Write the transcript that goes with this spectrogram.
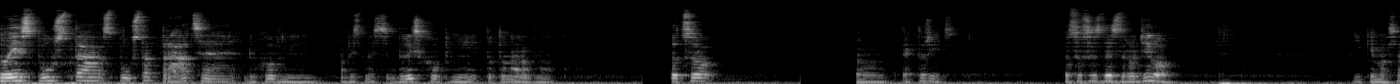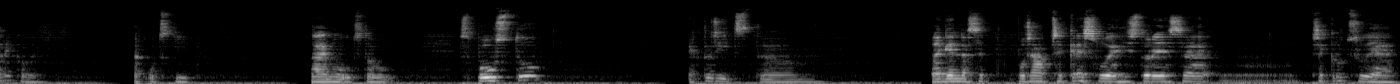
to je spousta, spousta práce duchovní, aby jsme byli schopni toto narovnat. To, co, no, jak to říct, to, co se zde zrodilo díky Masarykovi, tak uctít zájemnou úctou. Spoustu, jak to říct, ehm, legenda se pořád překresluje, historie se mm, překrucuje,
